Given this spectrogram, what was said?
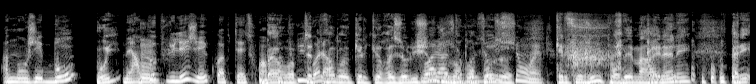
à manger bon, Oui. mais un peu plus léger, quoi, peut-être. Bah, peu on va peut-être voilà. prendre quelques résolutions. Voilà, Je vous en propose ouais. quelques-unes pour démarrer l'année. Allez.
